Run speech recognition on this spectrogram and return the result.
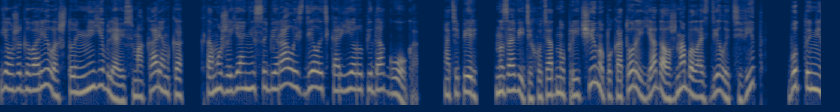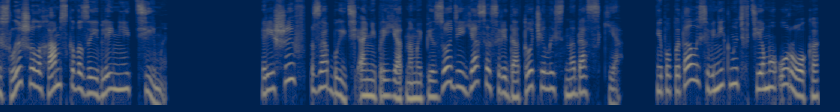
Я уже говорила, что не являюсь Макаренко, к тому же я не собиралась делать карьеру педагога. А теперь назовите хоть одну причину, по которой я должна была сделать вид, будто не слышала хамского заявления Тимы. Решив забыть о неприятном эпизоде, я сосредоточилась на доске и попыталась вникнуть в тему урока,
